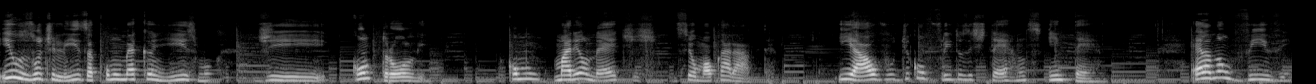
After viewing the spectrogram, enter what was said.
e os utiliza como mecanismo de controle, como marionetes de seu mau caráter e alvo de conflitos externos e internos. Ela não vive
